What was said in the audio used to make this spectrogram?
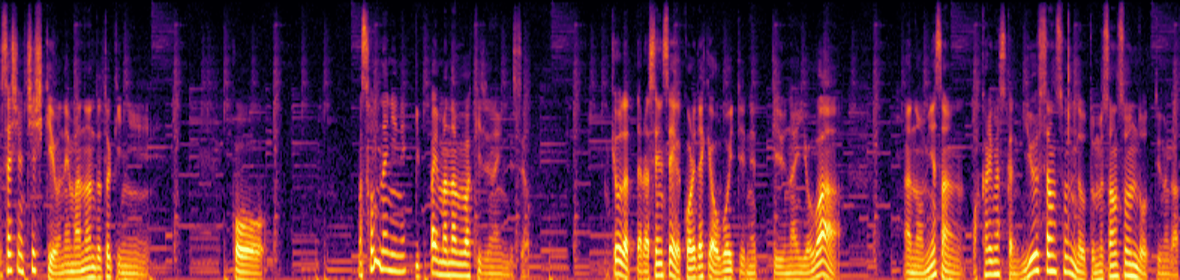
最初の知識をね学んだ時にこう、まあ、そんなにねいっぱい学ぶわけじゃないんですよ。今日だったら先生がこれだけは覚えてねっていう内容はあの皆さん分かりますかね？有酸素運動と無酸素運動っていうのがあっ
